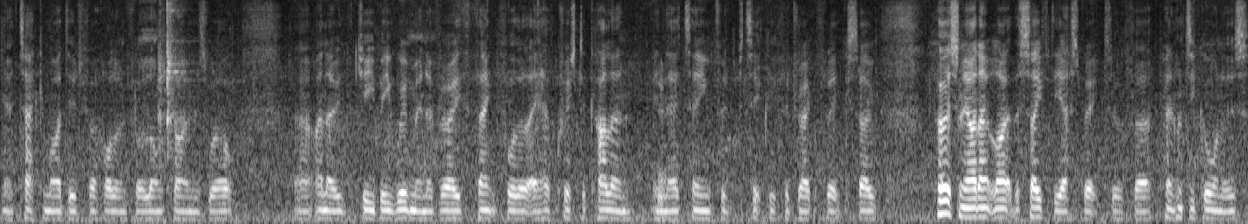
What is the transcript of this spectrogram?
you know, Taekema did for Holland for a long time as well. Uh, I know GB women are very thankful that they have Crista Cullen in yeah. their team, for, particularly for drag flicks. So personally, I don't like the safety aspect of uh, penalty corners,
